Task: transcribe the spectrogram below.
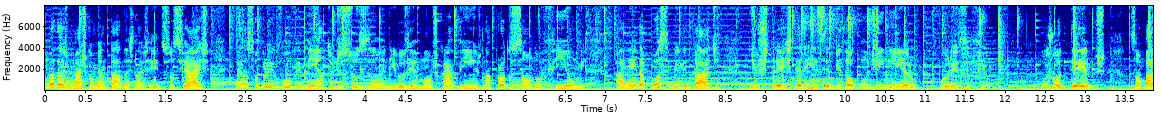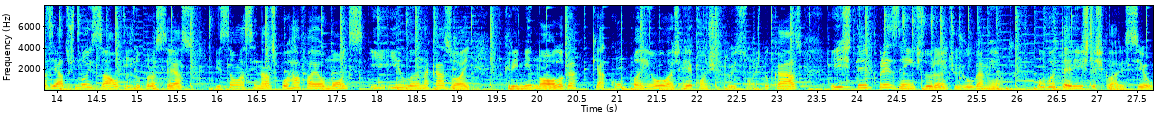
uma das mais comentadas nas redes sociais era sobre o envolvimento de Suzane e os irmãos Cravinhos na produção do filme, além da possibilidade de os três terem recebido algum dinheiro por esse filme. Os roteiros são baseados nos autos do processo e são assinados por Rafael Montes e Ilana Casoy, criminóloga que acompanhou as reconstituições do caso e esteve presente durante o julgamento. O roteirista esclareceu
